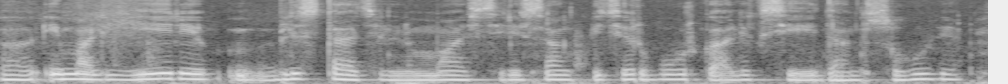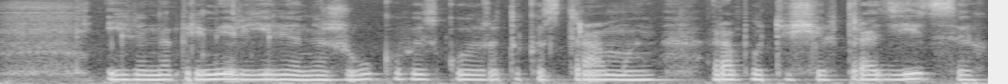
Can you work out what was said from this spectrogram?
э, Эмальере, блистательном мастере Санкт-Петербурга Алексее Донцове, или, например, Елена Жукова из города Костромы, работающая в традициях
